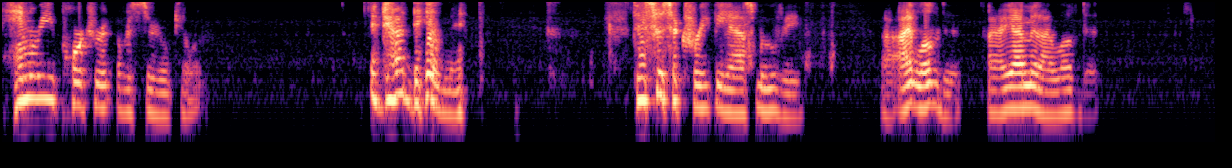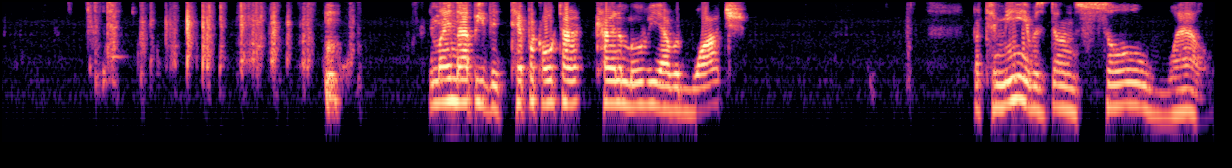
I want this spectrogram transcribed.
Henry Portrait of a Serial Killer. God damn, man. This was a creepy ass movie. Uh, I loved it. I admit I loved it. it might not be the typical kind of movie I would watch, but to me it was done so well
